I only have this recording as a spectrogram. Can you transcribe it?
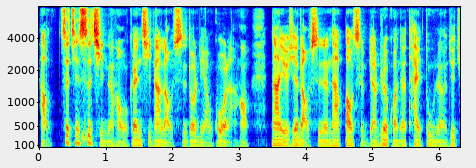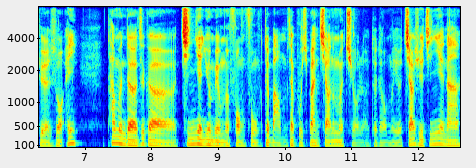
好，这件事情呢哈，我跟其他老师都聊过了哈。那有些老师呢，他抱持比较乐观的态度呢，就觉得说，哎，他们的这个经验又没我们丰富，对吧？我们在补习班教那么久了，对不对？我们有教学经验啊，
